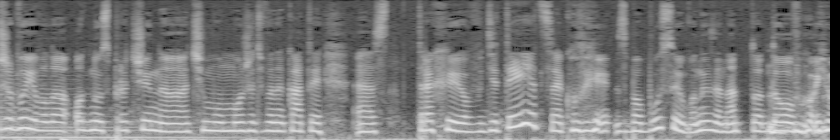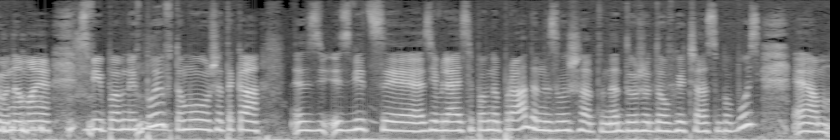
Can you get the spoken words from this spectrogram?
Вже виявили одну з причин, чому можуть виникати страхи в дітей, це коли з бабусею вони занадто довго, і вона має свій певний вплив, тому вже така е, звідси з'являється певна порада не залишати на дуже довгий час бабусь. Ем,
